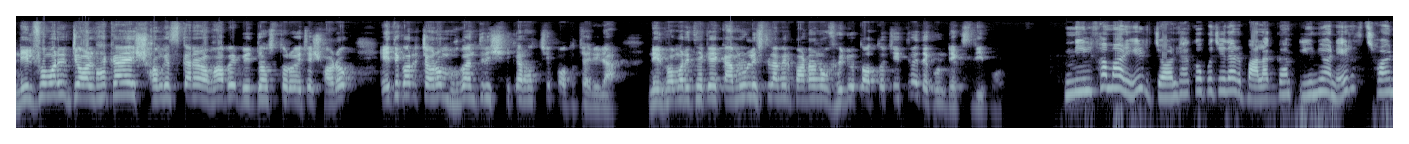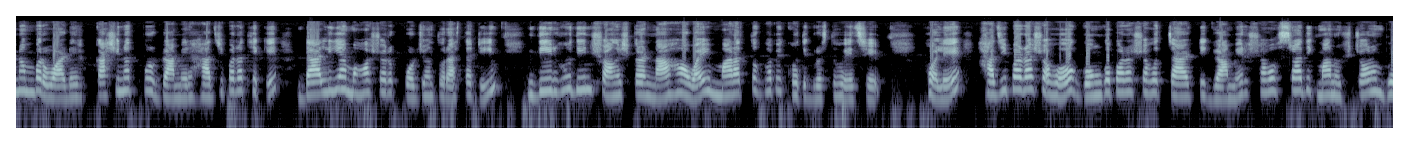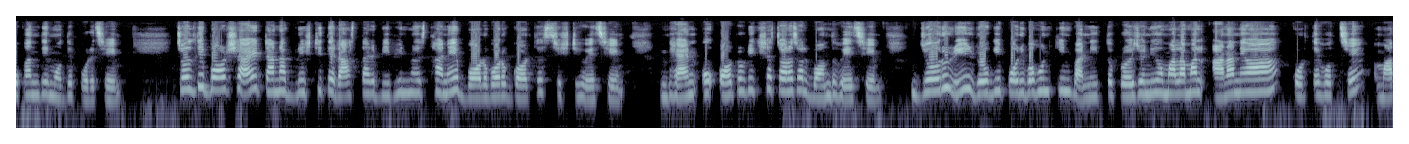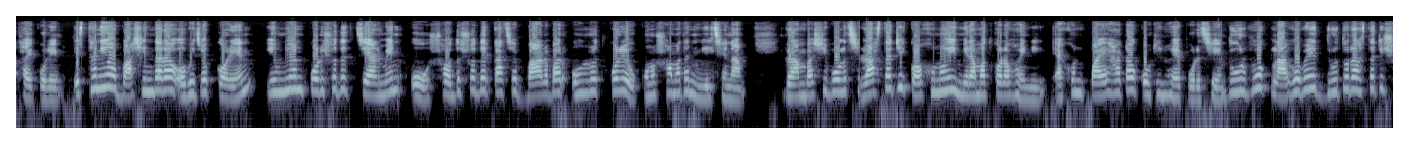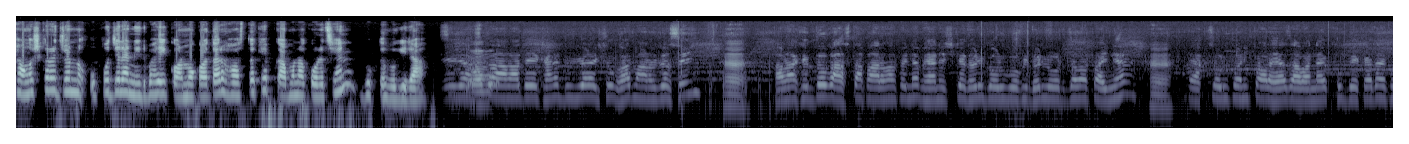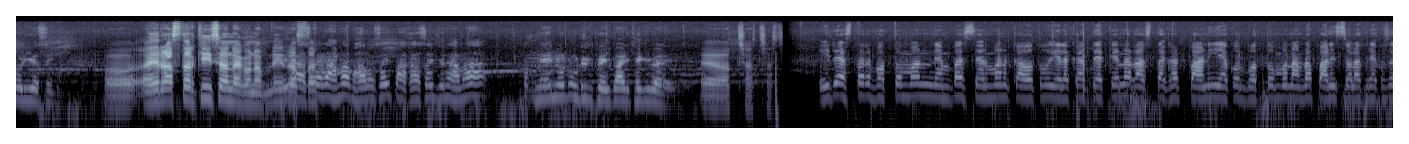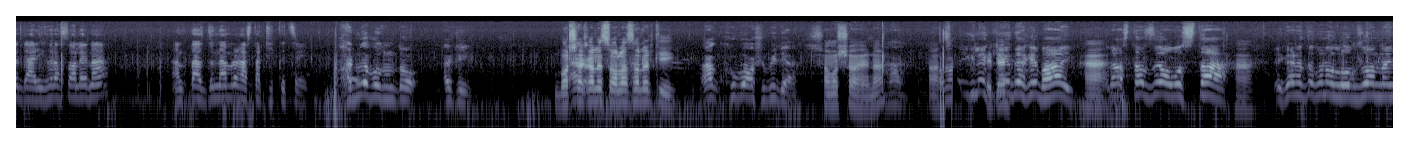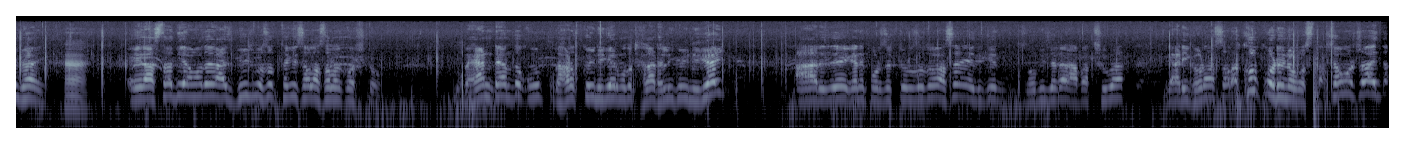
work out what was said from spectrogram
নীলফামারীর জল ঢাকায় সংস্কারের অভাবে বিধ্বস্ত রয়েছে সড়ক। এতে করে চরম ভোগান্তির শিকার হচ্ছে পথচারীরা। নীলফামারী থেকে কামরুল ইসলামের পাঠানো ভিডিও তথ্যচিত্রে দেখুন ডেস্ক রিপোর্ট। নীলফামারীর জলঢাকা উপজেলার বালাগ্রাম ইউনিয়নের ছয় নম্বর ওয়ার্ডের কাশীনাথপুর গ্রামের হাজিপাড়া থেকে ডালিয়া মহাসড়ক পর্যন্ত রাস্তাটি দীর্ঘদিন সংস্কার না হওয়ায় মারাত্মকভাবে ক্ষতিগ্রস্ত হয়েছে। ফলে হাজিপাড়া সহ গঙ্গপাড়া সহ চারটি গ্রামের সহস্রাধিক মানুষ চরম ভোগান্তির মধ্যে পড়েছে। চলতি বর্ষায় টানা বৃষ্টিতে রাস্তার বিভিন্ন স্থানে বড় বড় গর্তের সৃষ্টি হয়েছে। ভ্যান ও অটোরিকশা চলাচল বন্ধ হয়েছে। জরুরি রোগী পরিবহন কিংবা নিত্য প্রয়োজনীয় মালামাল আনা নেওয়া করতে হচ্ছে মাথায় করে। স্থানীয় বাসিন্দারা অভিযোগ করেন, ইউনিয়ন পরিষদের চেয়ারম্যান ও সদস্যদের কাছে বারবার অনুরোধ করেও কোনো সমাধান মিলছে না। গ্রামবাসী বলেছে, রাস্তাটি কখনোই মেরামত করা হয়নি। এখন পায়ে হাঁটাও কঠিন হয়ে পড়েছে। দুর্ভোগ লাঘবে দ্রুত রাস্তাটি সংস্কারের জন্য উপজেলা নির্বাহী কর্মকর্তার হস্তক্ষেপ কামনা করেছেন ভুক্তভোগীরা। এই রাস্তা আমাদের এখানে দুই আড়াইশো ঘর মানুষ আছেই হ্যাঁ। আমরা কিন্তু রাস্তা পার হওয়ার পাই না ভ্যানিসকে ধরি গরু বকি ধরি রোড যাওয়ার পাই না হ্যাঁ। এক চড়ু পানি পার হয়ে নাই খুব পড়িয়েছি ও এই রাস্তার কি চান এখন আপনি? রাস্তা আমরা ভালো চাই পাখা চাই যেন আমরা মেইন রোড উঠি পাই বাড়ি থেকে বাড়ি। আচ্ছা আচ্ছা আচ্ছা। এই রাস্তার বর্তমান মেম্বার চেয়ারম্যান কাউত এলাকা দেখে না রাস্তাঘাট পানি এখন বর্তমান আমরা পানি চলাফেরা করছে গাড়ি ঘোড়া চলে না। আর তার জন্য আমরা রাস্তা ঠিক করছি। চাই হাডুয়া পর্যন্ত আর কি বর্ষাকালে চলাচলের কি? আর খুব অসুবিধা। সমস্যা হয় না? হ্যাঁ। আচ্ছা এটা দেখে ভাই হ্যাঁ। রাস্তার যে অবস্থা হ্যাঁ। এখানে তো কোনো লোকজন নাই ভাই। হ্যাঁ। এই রাস্তা দিয়ে আমাদের আজ বিশ বছর থেকে চলাচলের কষ্ট। ভ্যান ট্যান তো খুব ঘাড়ত করে নিগের মতো ঠেলাঠেলি করে নিগেই। আর যে এখানে প্রজেক্ট টরজেক্টও আছে এদিকে জমি জায়গার আবাদ সুবাদ গাড়ি ঘোড়া চলা খুব কঠিন অবস্থা। সমস্যা হয় তো-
